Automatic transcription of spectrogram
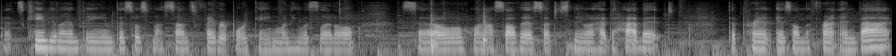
that's Candyland themed. This was my son's favorite board game when he was little. So when I saw this, I just knew I had to have it. The print is on the front and back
